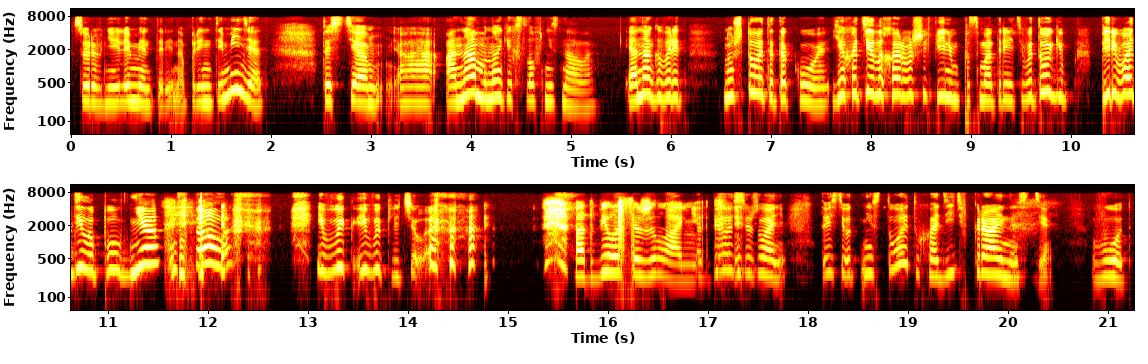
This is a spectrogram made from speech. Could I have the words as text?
с уровня elementary на pre-intermediate, то есть э, она многих слов не знала. И она говорит, ну что это такое? Я хотела хороший фильм посмотреть. В итоге переводила полдня, устала и, вы, и выключила. Отбило все желание. Отбило все желание. То есть вот не стоит уходить в крайности. Вот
